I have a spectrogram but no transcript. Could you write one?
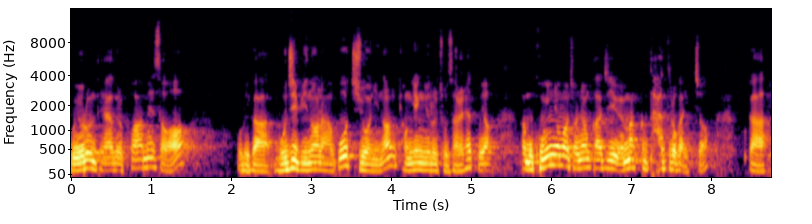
뭐 요런 대학을 포함해서 우리가 모집 인원하고 지원 인원, 경쟁률을 조사를 했고요. 그러니까 뭐 공인영어 전형까지 웬만큼 다 들어가 있죠. 그러니까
